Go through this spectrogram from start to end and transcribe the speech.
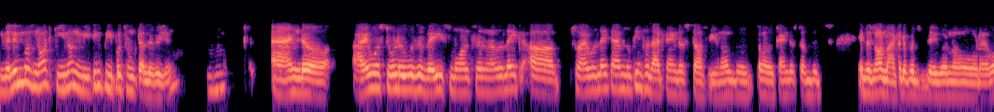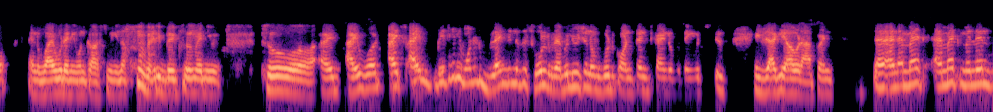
Milind was not keen on meeting people from television. Mhm. And uh, I was told it was a very small film. I was like, uh, so I was like, I'm looking for that kind of stuff, you know, the, the kind of stuff that's, it does not matter if it's big or no, or whatever. And why would anyone cast me in a very big film anyway? So uh, I, I what I, I basically wanted to blend into this whole revolution of good content kind of a thing, which is exactly how it happened. And, I met, I met Milind,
